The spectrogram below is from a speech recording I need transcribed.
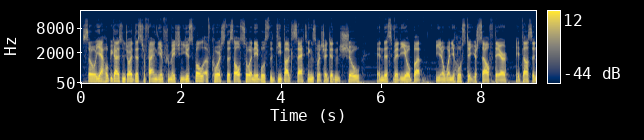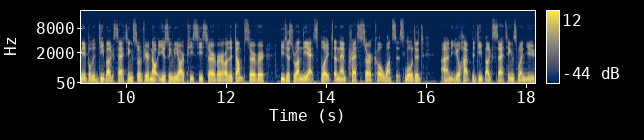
So yeah, hope you guys enjoyed this or found the information useful. Of course, this also enables the debug settings, which I didn't show in this video, but you know, when you host it yourself there, it does enable the debug settings. So if you're not using the RPC server or the dump server, you just run the exploit and then press circle once it's loaded and you'll have the debug settings when you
